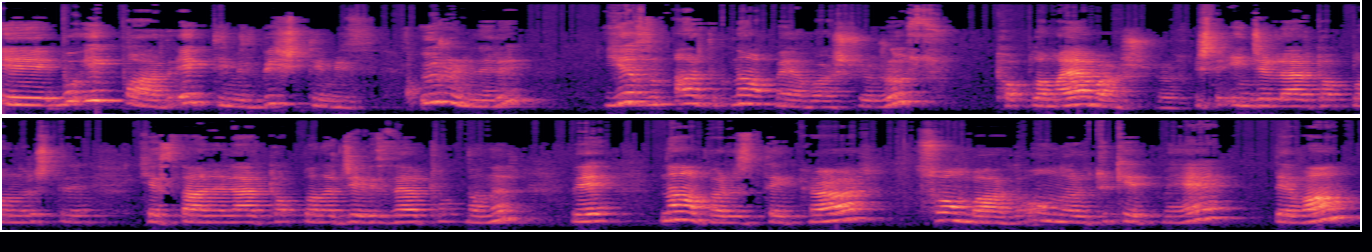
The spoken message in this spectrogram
e, bu ilkbaharda ektiğimiz, biçtiğimiz ürünleri yazın artık ne yapmaya başlıyoruz? Toplamaya başlıyoruz. İşte incirler toplanır, işte kestaneler toplanır, cevizler toplanır ve ne yaparız tekrar? Sonbaharda onları tüketmeye devam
